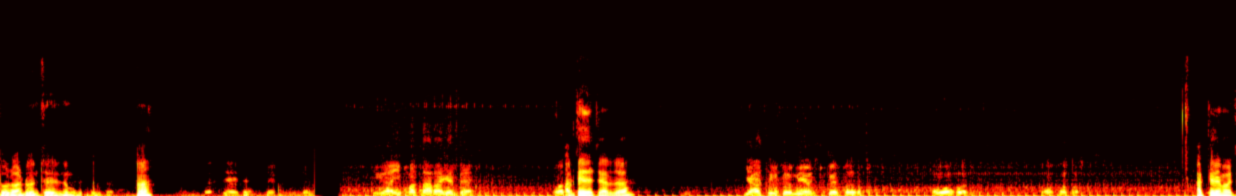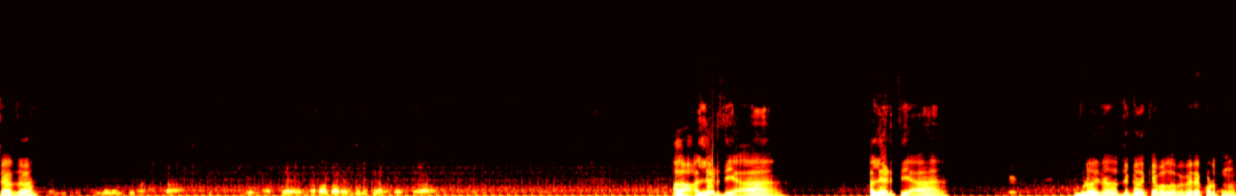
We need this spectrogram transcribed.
ದೊಡ್ಡ ಅಡ್ವಾಂಟೇಜ್ ನಮಗೆ. ಹಾಂ ಈಗ ಇಪ್ಪತ್ತಾರು ಆಗೈತೆ. ಆಗ್ತಾಯಿದೆ ಚಾರ್ಜ್ ಯಾವ ಸಿಗುತ್ತೆ? ನಿಯರ್ ಸ್ಪೇಸ್ ಹೋಗ್ಬೋದು. ಚಾರ್ಜ್ ಅಲ್ಲ, ಅಲ್ಲೇ ಇಡ್ತೀಯಾ? ಅಲ್ಲೇ ಇಡ್ತೀಯಾ? ಬಿಡು ಏನಾದ್ರು ಜಗ್ಗದ ಕೇಬಲ್ ಬೇರೆ ಕೊಡ್ತೀನಿ.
